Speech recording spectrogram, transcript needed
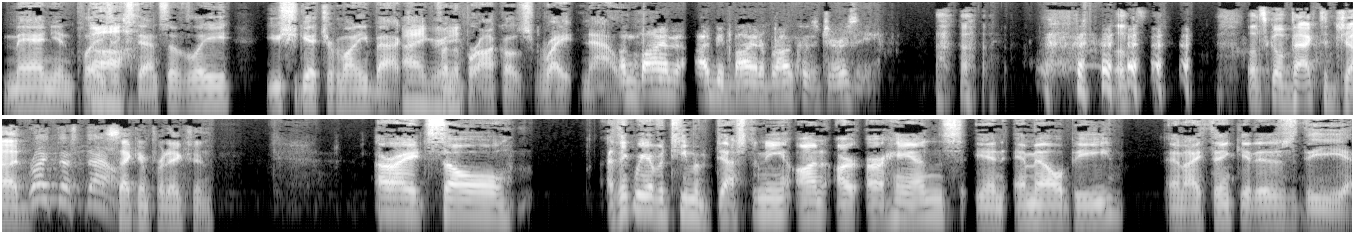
Mannion plays Ugh. extensively, you should get your money back from the Broncos right now. I'm buying. I'd be buying a Broncos jersey. let's, let's go back to Judd. Write this down. Second prediction. All right, so I think we have a team of destiny on our, our hands in MLB, and I think it is the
